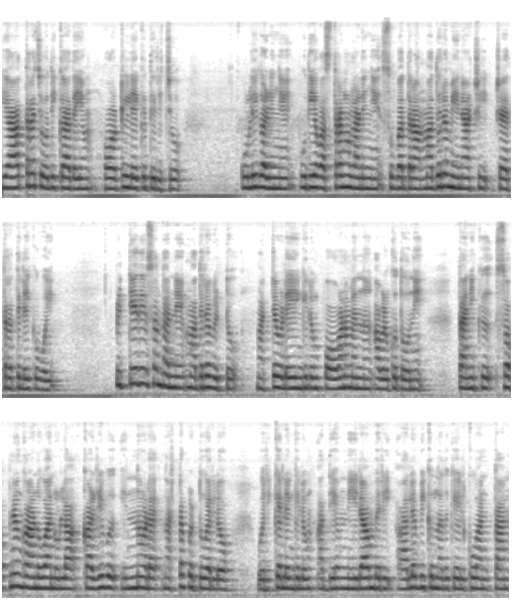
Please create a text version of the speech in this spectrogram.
യാത്ര ചോദിക്കാതെയും ഹോട്ടലിലേക്ക് തിരിച്ചു. കുളി കഴിഞ്ഞ് പുതിയ വസ്ത്രങ്ങൾ വസ്ത്രങ്ങളണിഞ്ഞ് സുഭദ്ര മധുര മീനാക്ഷി ക്ഷേത്രത്തിലേക്ക് പോയി. പിറ്റേദിവസം തന്നെ മധുര വിട്ടു. മറ്റെവിടെയെങ്കിലും പോവണമെന്ന് അവൾക്ക് തോന്നി. തനിക്ക് സ്വപ്നം കാണുവാനുള്ള കഴിവ് ഇന്നോടെ നഷ്ടപ്പെട്ടുവല്ലോ. ഒരിക്കലെങ്കിലും അദ്ദേഹം നീലാംബരി ആലപിക്കുന്നത് കേൾക്കുവാൻ താൻ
